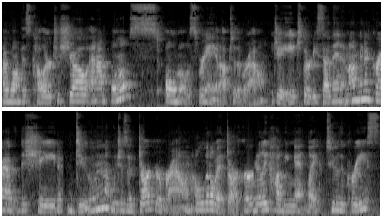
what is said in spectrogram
I want this color to show and I'm almost almost bringing it up to the brow. JH37, and I'm gonna grab the shade Dune, which is a darker brown, a little bit darker, really hugging it like to the crease,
